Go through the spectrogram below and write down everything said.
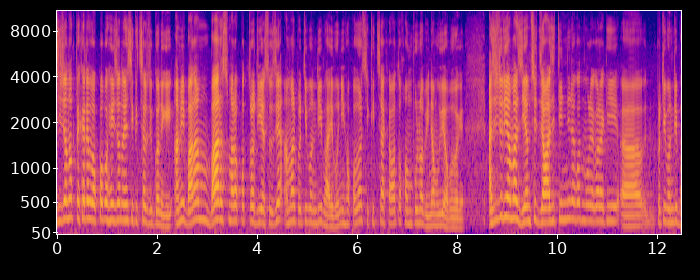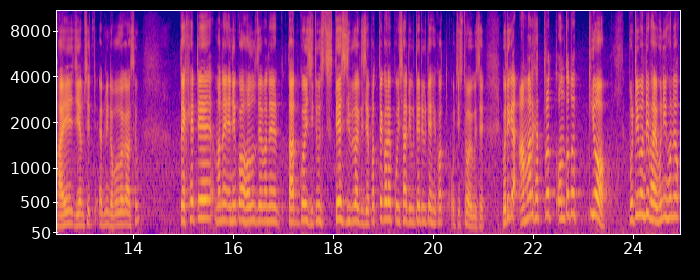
যিজনক তেখেতে লগ পাব সেইজনেহে চিকিৎসাৰ যোগ্য নেকি? আমি বাৰম্বাৰ স্মাৰক পত্ৰ দি আছোঁ যে আমাৰ প্ৰতিবন্ধী ভাই ভনীসকলৰ চিকিৎসা সেৱাটো সম্পূৰ্ণ বিনামূলীয়া হ'ব লাগে। আজি যদি আমাৰ জি এম চিত যাওঁ আজি তিনিদিন আগত মোৰ এগৰাকী প্ৰতিবন্ধী ভাই জি এম চিত এডমিট হ'ব লগা আছিল। তেখেতে মানে এনেকুৱা হ'ল যে মানে তাত গৈ যিটো টেষ্ট যিবিলাক দিছে প্ৰত্যেকৰে পইচা দিওঁতে দিওঁতে শেষত অতিষ্ঠ হৈ গৈছে। গতিকে আমাৰ ক্ষেত্ৰত অন্ততঃ কিয় প্ৰতিবন্ধী ভাই ভনীখনক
